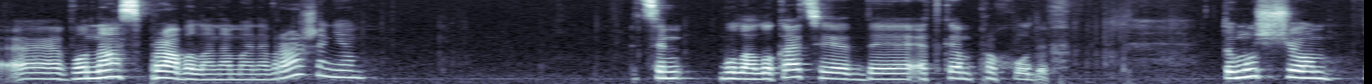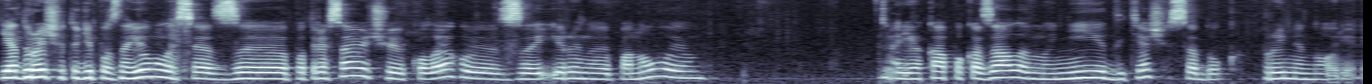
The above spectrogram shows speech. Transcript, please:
Е, Вона справила на мене враження. Це була локація, де Еткемп проходив. Тому що я, до речі, тоді познайомилася з потрясаючою колегою, з Іриною Пановою, яка показала мені дитячий садок при мінорі.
